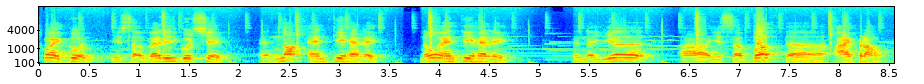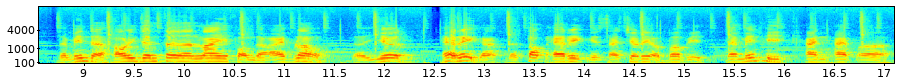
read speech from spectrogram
quite good. It's a very good shape and not anti-helic. No anti-helic. And the ear uh, is above the eyebrow. That means the horizontal line from the eyebrow, the ear heric, uh, the top heric is actually above it. That means he can have a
